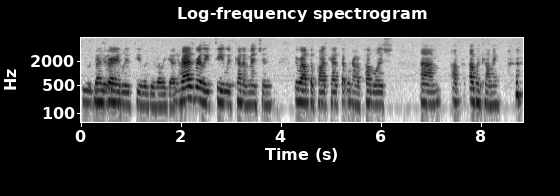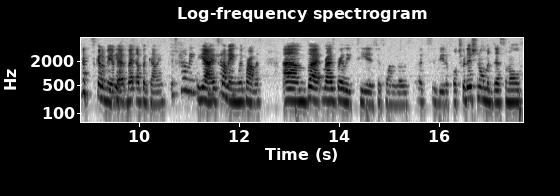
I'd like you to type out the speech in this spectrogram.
tea would be raspberry good. leaf tea would be really good. Yeah. Raspberry leaf tea, we've kind of mentioned throughout the podcast that we're going to publish um, up, up and coming. it's going to be a Yeah. bit, but up and coming. It's coming. Yeah, it's coming. We promise. Um, but raspberry leaf tea is just one of those. It's beautiful. Traditional medicinals.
